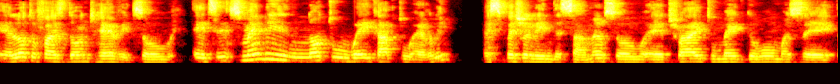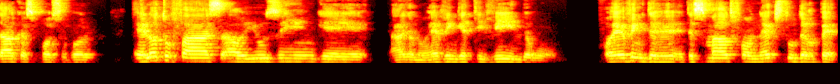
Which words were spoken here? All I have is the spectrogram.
A lot of us don't have it, so it's it's mainly not to wake up too early, especially in the summer. So uh, try to make the room as uh, dark as possible. A lot of us are using, uh, I don't know, having a TV in the room or having the, the smartphone next to their bed,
